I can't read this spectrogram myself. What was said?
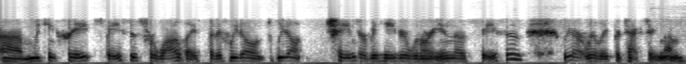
Um, we can create spaces for wildlife, but if we don't we don't change our behavior when we're in those spaces, we aren't really protecting them.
